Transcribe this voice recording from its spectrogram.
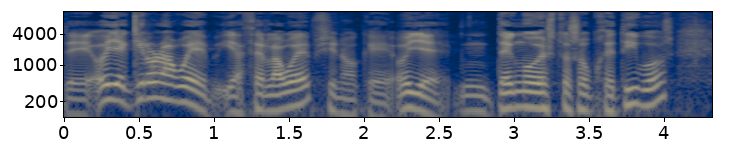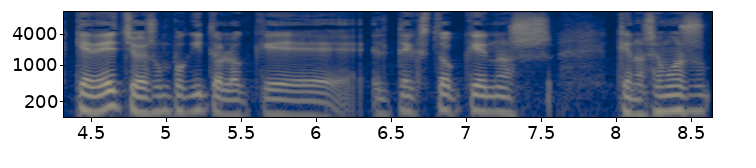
de, oye, quiero una web y hacer la web, sino que, oye, mm, tengo estos objetivos, que de hecho es un poquito lo que el texto que nos, que nos hemos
